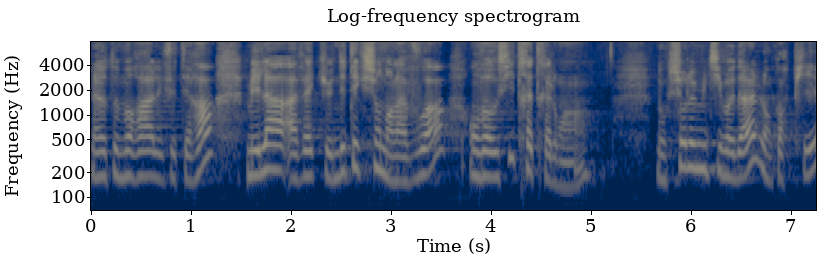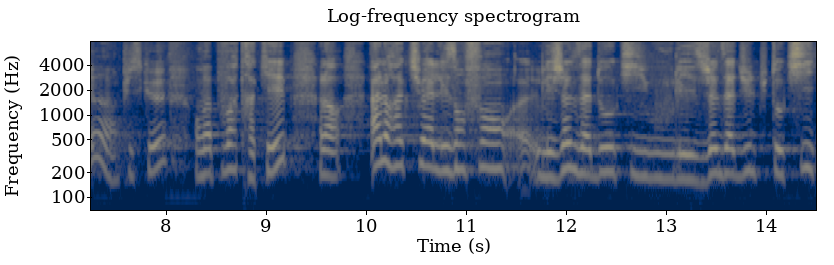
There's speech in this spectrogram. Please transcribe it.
la note morale, etc. Mais là, avec une détection dans la voix, on va aussi très très loin. Hein. Donc sur le multimodal, encore pire, puisque on va pouvoir traquer. Alors à l'heure actuelle, les enfants, euh, les jeunes ados qui ou les jeunes adultes plutôt qui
